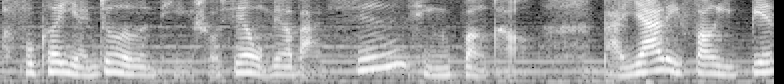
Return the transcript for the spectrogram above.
妇科炎症的问题，首先我们要把心情放好，把压力放一边。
